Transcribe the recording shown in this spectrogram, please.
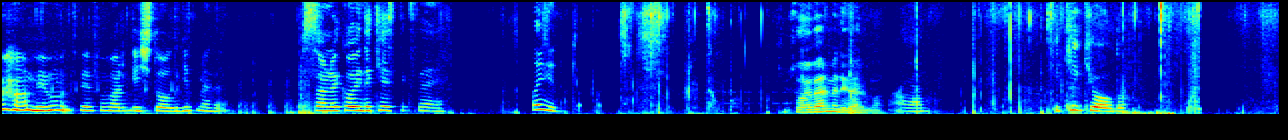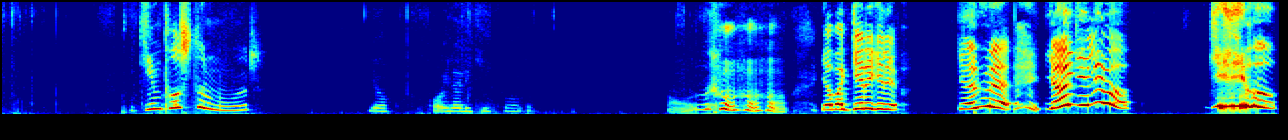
Mehmet ve Faruk eşit oldu gitmedi. Bir sonraki oyunda kestik seni. Hayır. Kimse oy vermedi galiba. Aynen. 2-2 oldu. İki imposter mı var? Yok. Oylar 2-2 oldu. ya bak geri geliyor. Gelme. Ya geliyor. Geliyor.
